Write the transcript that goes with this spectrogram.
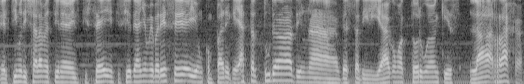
el Timothy Chalamet tiene 26, 27 años me parece, y es un compadre que ya a esta altura tiene una versatilidad como actor, weón, que es la raja.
